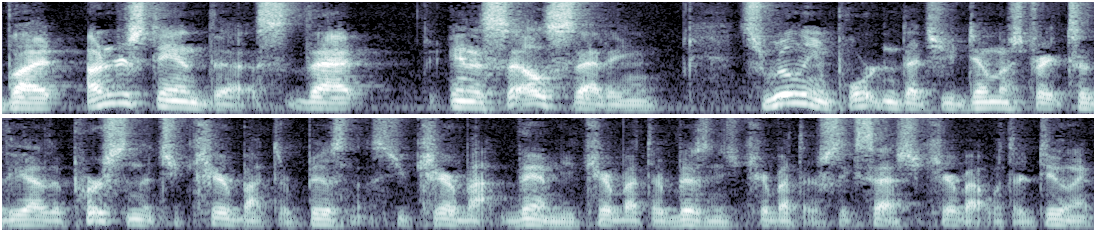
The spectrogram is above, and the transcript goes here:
But understand this: that in a sales setting, it's really important that you demonstrate to the other person that you care about their business, you care about them, you care about their business, you care about their success, you care about what they're doing,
